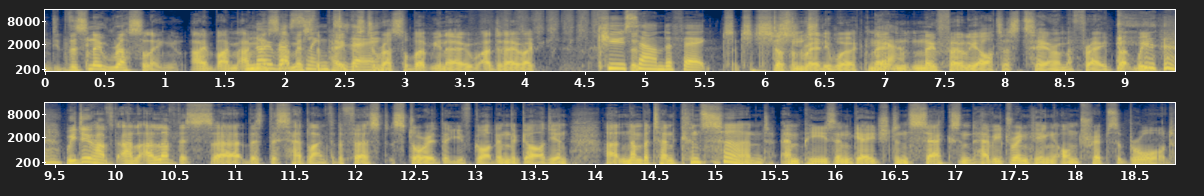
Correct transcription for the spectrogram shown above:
There's no rustling. I, I, I, no miss, I miss the papers today. to rustle, but, you know, I don't know. Cue sound effect. It doesn't really work. No, yeah. no Foley artists here, I'm afraid. But we, we do have, I, I love this, uh, this, this headline for the first story that you've got in The Guardian. Uh, number 10, concerned MPs engaged in sex and heavy drinking on trips abroad.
